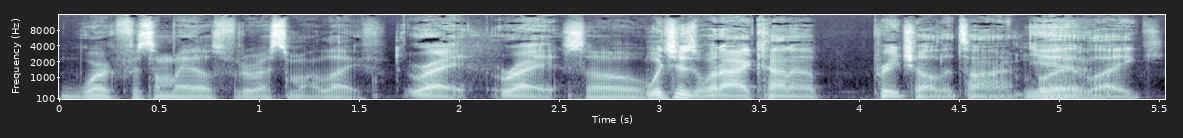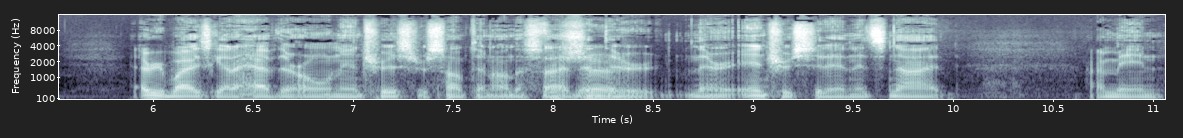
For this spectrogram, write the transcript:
work for somebody else for the rest of my life. Right, right. So- which is what I kind of preach all the time. Yeah. But like everybody's got to have their own interest or something on the side sure. that they're they're interested in. It's not. I mean,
